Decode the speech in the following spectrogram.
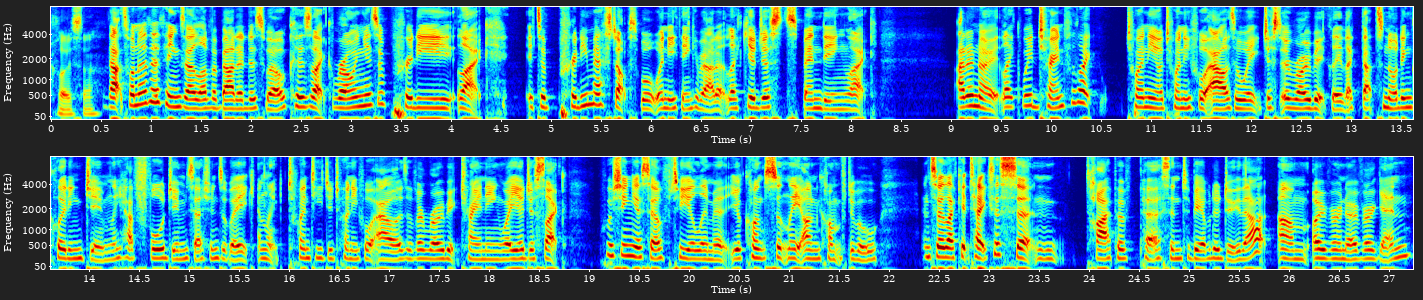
closer. That's one of the things I love about it as well, because like rowing is a pretty like it's a pretty messed up sport when you think about it. Like you're just spending like I don't know, like we'd train for like 20 or 24 hours a week just aerobically. Like that's not including gym. We have four gym sessions a week and like 20 to 24 hours of aerobic training where you're just like pushing yourself to your limit. You're constantly uncomfortable. And so like it takes a certain type of person to be able to do that um over and over again.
